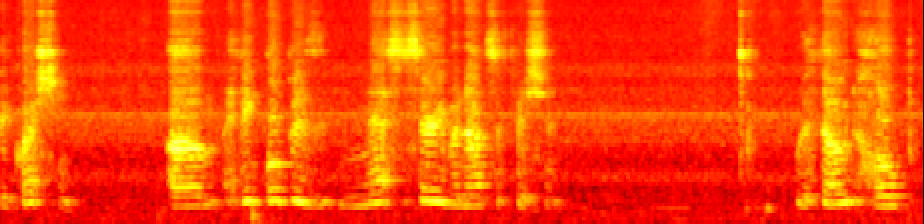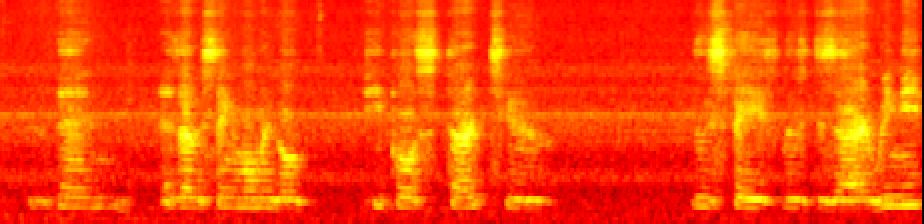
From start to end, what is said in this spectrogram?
Good question. Um, I think hope is necessary but not sufficient. Without hope, then, as I was saying a moment ago, people start to lose faith, lose desire. We need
